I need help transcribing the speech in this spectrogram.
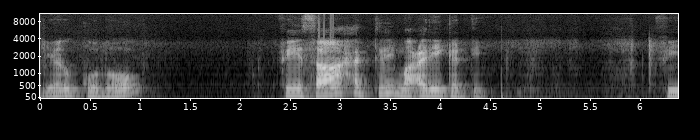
எருக்குலு ஃபி சாஹத்தில் மாரிகத்தி ஃபி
